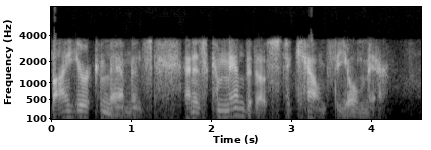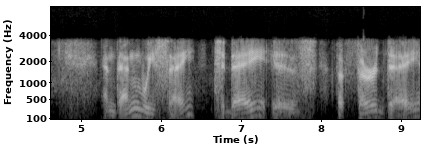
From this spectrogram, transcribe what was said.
by your commandments and has commanded us to count the Omer. And then we say, today is the third day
